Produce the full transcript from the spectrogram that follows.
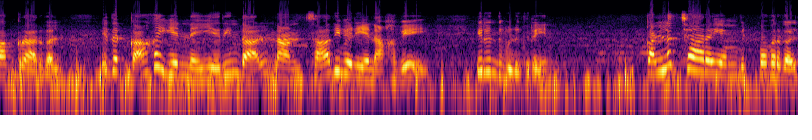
பார்க்கிறார்கள். இதற்காக என்னை எரிந்தால் நான் சாதி வெறியனாகவே இருந்து விடுகிறேன். கள்ளச்சாராயம் விற்பவர்கள்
